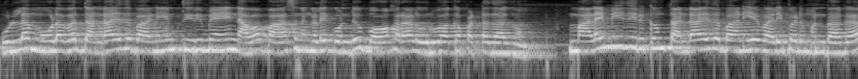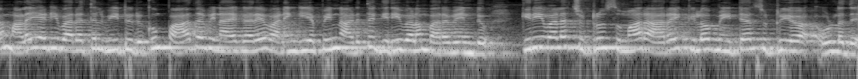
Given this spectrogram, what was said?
உள்ள மூலவர் தண்டாயுதபாணியின் திருமேனி நவ பாசனங்களை கொண்டு போகரால் உருவாக்கப்பட்டதாகும். மலை மீது இருக்கும் தண்டாயுதபாணியை வழிபடும் முன்பாக மலையடி வரத்தில் வீட்டிருக்கும் பாத விநாயகரை வணங்கிய பின் அடுத்து கிரிவலம் வர வேண்டும். கிரிவல சுற்று சுமார் அரை கிலோமீட்டர் சுற்றி உள்ளது.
